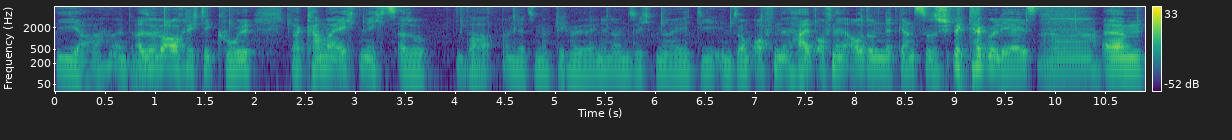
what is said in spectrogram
Ja, und also war auch richtig cool. Da kann man echt nichts, also war, und jetzt möchte ich mal wieder Innenansicht nein, die in so einem offenen, halboffenen Auto nicht ganz so spektakulär ist. Ähm,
